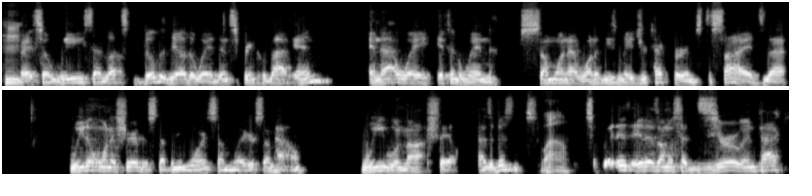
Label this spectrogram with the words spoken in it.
Hmm. Right. So we said, let's build it the other way, then sprinkle that in. And that way, if and when someone at one of these major tech firms decides that we don't want to share this stuff anymore in some way or somehow, we will not fail as a business. Wow. So it is it has almost had zero impact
